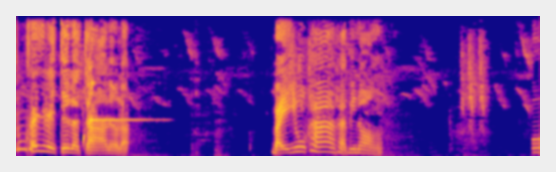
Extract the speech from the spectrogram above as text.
สงสัยจะได้เจรจาแล้วล่ะ ใบยูค่าค่ะพี่น้อง โอ้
